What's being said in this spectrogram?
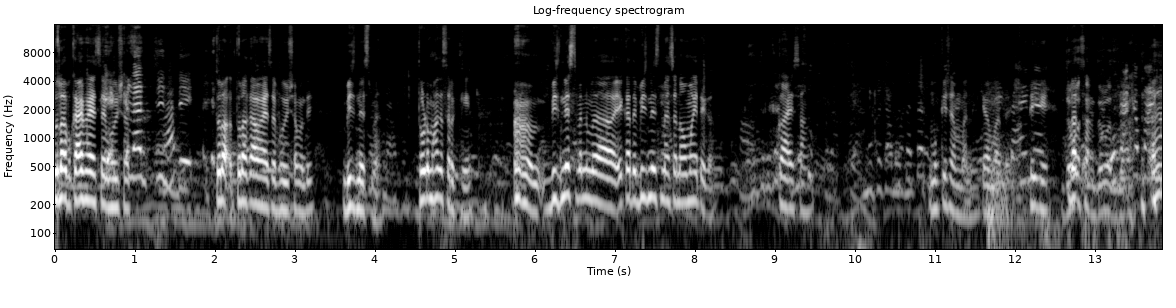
तुला काय व्हायचं आहे भविष्यात? तुला तुला काय व्हायचं आहे भविष्यामध्ये? बिझनेसमॅन थोडं मागं सर की. बिझनेसमॅन एखाद्या बिझनेसमॅनचं नाव माहिती आहे का? काय सांग? मुकेश अंबानी. क्या बात आहे. ठीक आहे. तुला हा?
